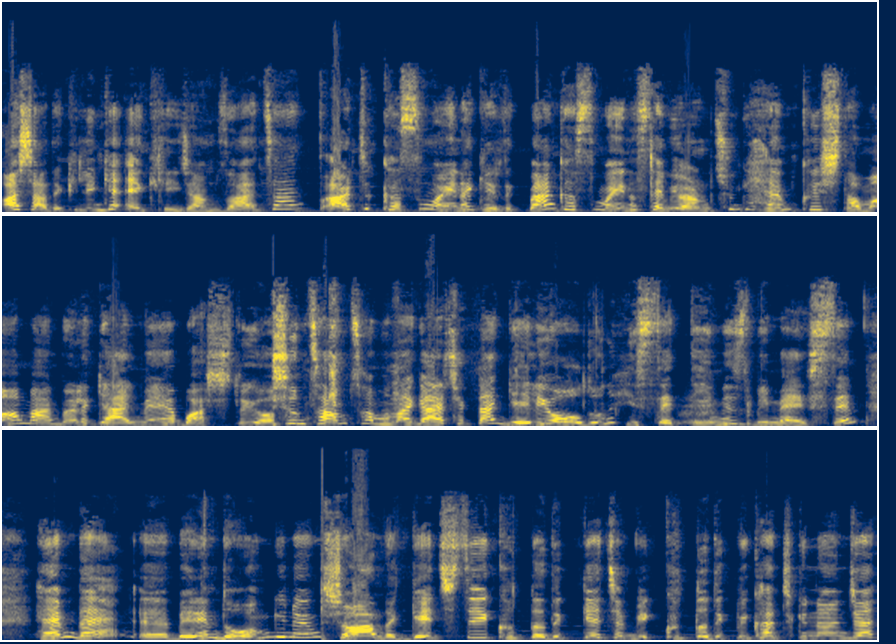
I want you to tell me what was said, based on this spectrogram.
aşağıdaki linke ekleyeceğim zaten. Artık Kasım ayına girdik. Ben Kasım ayını seviyorum. Çünkü hem kış tamamen böyle gelmeye başlıyor. Kışın tam tamına gerçekten geliyor olduğunu hissettiğimiz bir mevsim. Hem de e, benim doğum günüm şu anda geçti. Kutladık geç bir, kutladık birkaç gün önce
